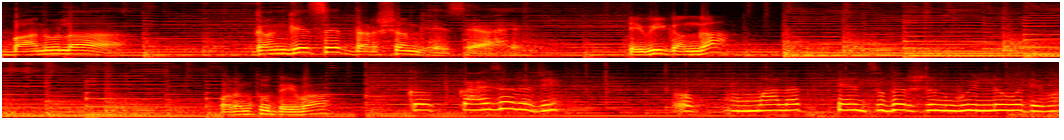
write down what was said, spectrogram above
बानूला गंगेचे दर्शन घ्यायचे आहे. देवी गंगा? परंतु देवा? क- काय झालं जी? अ, मला त्यांचं दर्शन होईल ना हो देवा.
